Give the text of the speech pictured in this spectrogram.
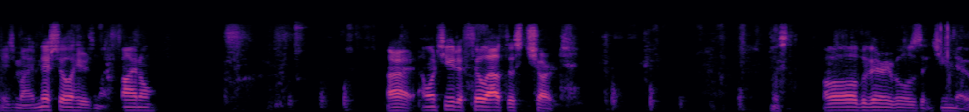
Here's my initial, here's my final. All right, I want you to fill out this chart. List all the variables that you know.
